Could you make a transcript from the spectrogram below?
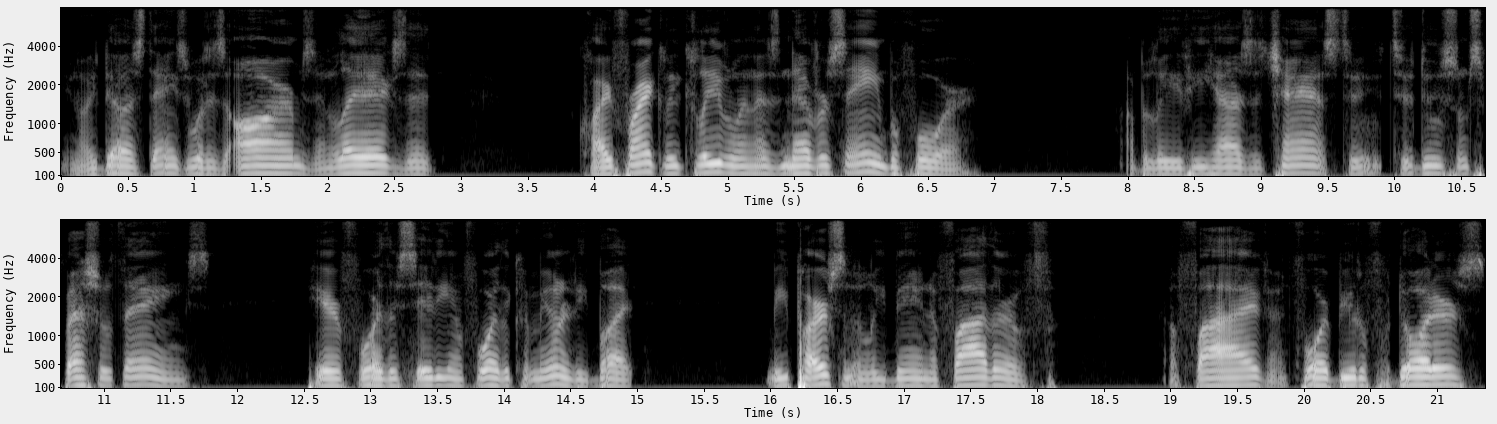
you know, he does things with his arms and legs that, quite frankly, Cleveland has never seen before. I believe he has a chance to to do some special things here for the city and for the community. But me personally, being a father of of five and four beautiful daughters,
